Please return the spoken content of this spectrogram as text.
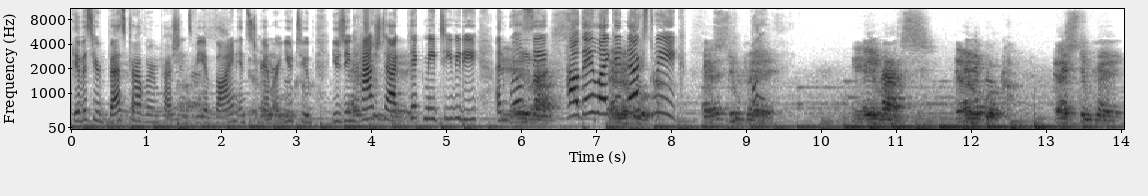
Give us your best Traveler impressions via Vine, Instagram, or YouTube using hashtag PickMeTVD, and we'll see how they like it next week. Estupendo. Evas. Elebook. Estupendo.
